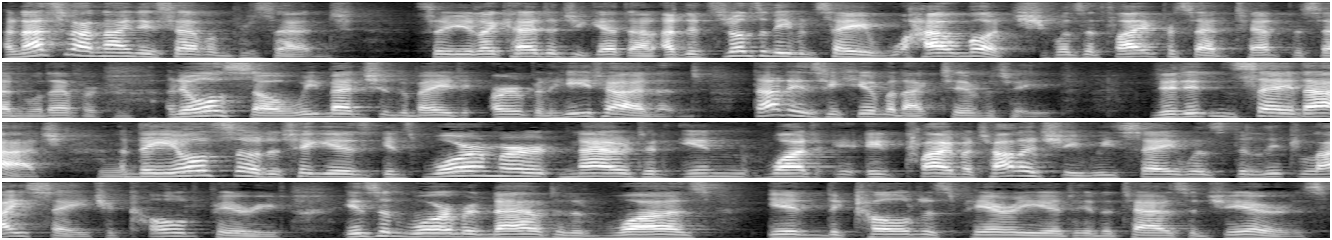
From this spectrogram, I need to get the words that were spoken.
And that's not 97%. So you're like, how did you get that? And it doesn't even say how much. Was it 5%, 10%, whatever? Mm. And also, we mentioned about urban heat island. That is a human activity. They didn't say that. Mm. And they also, the thing is, it's warmer now than in what in climatology we say was the Little Ice Age, a cold period. Isn't warmer now than it was in the coldest period in a thousand years?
